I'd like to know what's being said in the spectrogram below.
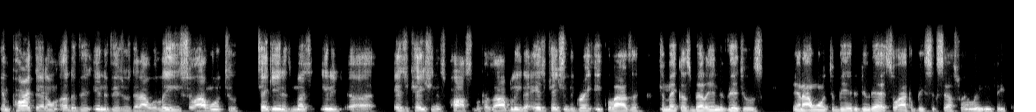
impart that on other individuals that I will lead. So I want to take in as much any, uh, education as possible because I believe that education is a great equalizer to make us better individuals. And I want to be able to do that so I can be successful in leading people.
